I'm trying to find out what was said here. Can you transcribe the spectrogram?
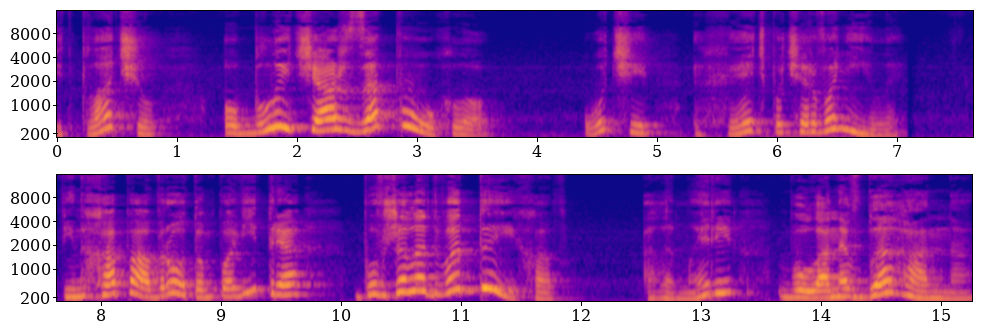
Від плачу обличчя аж запухло, очі геть почервоніли. Він хапав ротом повітря, бо вже ледве дихав. Але Мері була невблаганна.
